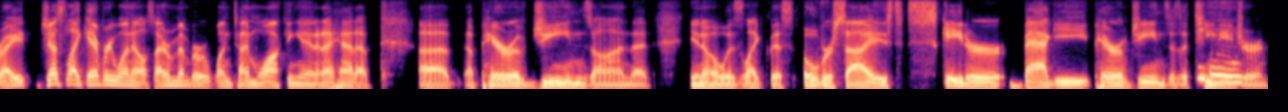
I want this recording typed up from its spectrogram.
right? Just like everyone else. I remember one time walking in and I had a uh, a pair of jeans on that you know was like this oversized skater baggy pair of jeans as a mm-hmm. teenager,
